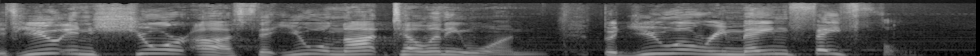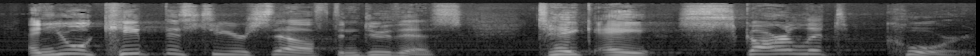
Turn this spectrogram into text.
If you ensure us that you will not tell anyone, but you will remain faithful and you will keep this to yourself, then do this take a scarlet cord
